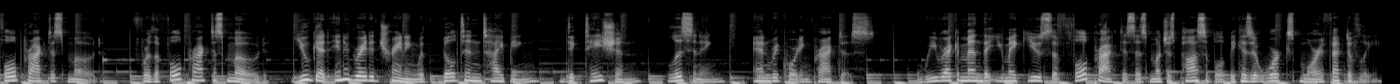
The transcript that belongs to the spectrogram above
Full Practice Mode for the full practice mode, you get integrated training with built-in typing, dictation, listening, and recording practice. We recommend that you make use of full practice as much as possible because it works more effectively.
